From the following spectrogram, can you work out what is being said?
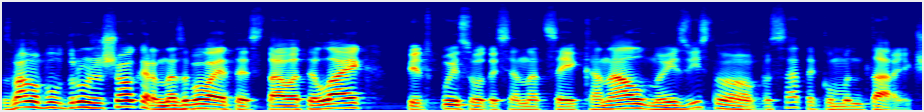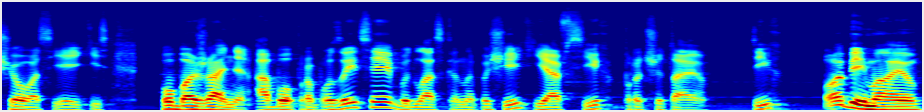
З вами був друже Шокер. Не забувайте ставити лайк, підписуватися на цей канал. Ну і звісно, писати коментар, якщо у вас є якісь побажання або пропозиції. Будь ласка, напишіть, я всіх прочитаю. Всіх обіймаю.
